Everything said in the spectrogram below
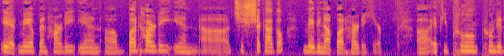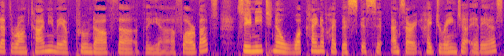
It may have been hardy in uh, bud hardy in uh, Chicago, maybe not bud hardy here. Uh, if you prune, pruned it at the wrong time, you may have pruned off the the uh, flower buds. So you need to know what kind of hibiscus, I'm sorry, hydrangea it is,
